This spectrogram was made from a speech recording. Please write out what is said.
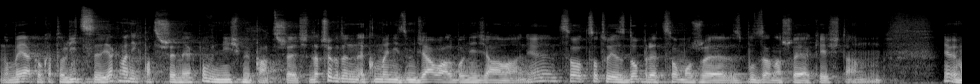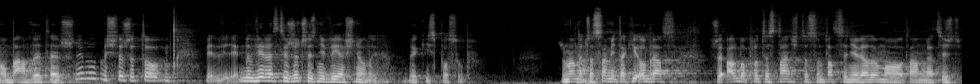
no my jako katolicy, jak na nich patrzymy, jak powinniśmy patrzeć, dlaczego ten ekumenizm działa albo nie działa, nie? Co, co tu jest dobre, co może wzbudza nasze jakieś tam, nie wiem, obawy też, nie? Bo myślę, że to jakby wiele z tych rzeczy jest niewyjaśnionych w jakiś sposób. Że mamy czasami taki obraz, że albo protestanci to są tacy nie wiadomo, tam jacyś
